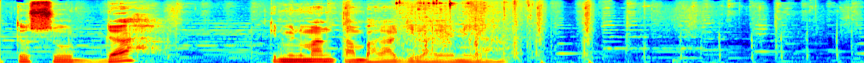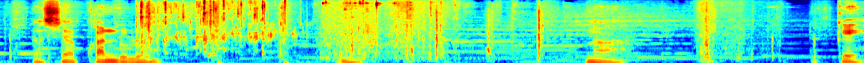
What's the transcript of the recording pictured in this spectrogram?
Itu sudah. Mungkin minuman tambah lagi lah ya ini ya. Kita siapkan dulu. Nah. Oke.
